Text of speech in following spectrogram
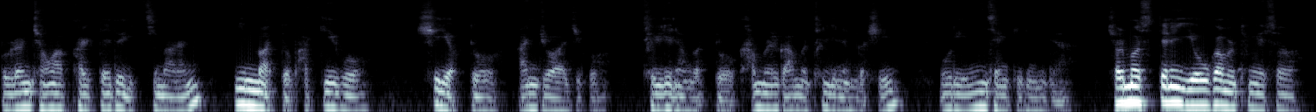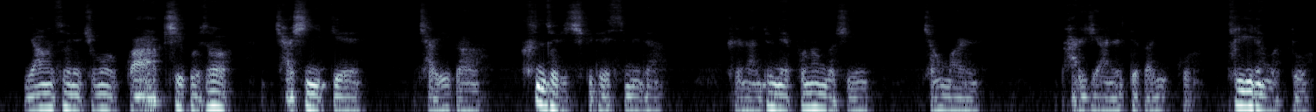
물론 정확할 때도 있지만은 입맛도 바뀌고 시력도 안 좋아지고 들리는 것도 가물가물 들리는 것이 우리 인생길입니다. 젊었을 때는 이 오감을 통해서 양손에 주먹을 꽉 쥐고서 자신 있게 자기가 큰 소리 치기도 했습니다. 그러나 눈에 보는 것이 정말 바르지 않을 때가 있고 들리는 것도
